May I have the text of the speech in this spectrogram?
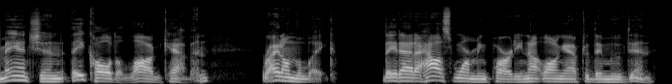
mansion they called a log cabin right on the lake. They'd had a housewarming party not long after they moved in.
